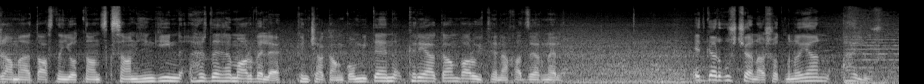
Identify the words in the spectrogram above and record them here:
Ժամը 17:25-ին հրդեհը մարվել է, քնչական կոմիտեն քրեական վարույթ է նախաձեռնել։ Էդգար Ղուշչյան, Աշոտ Մնոյան, Հայլուր։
